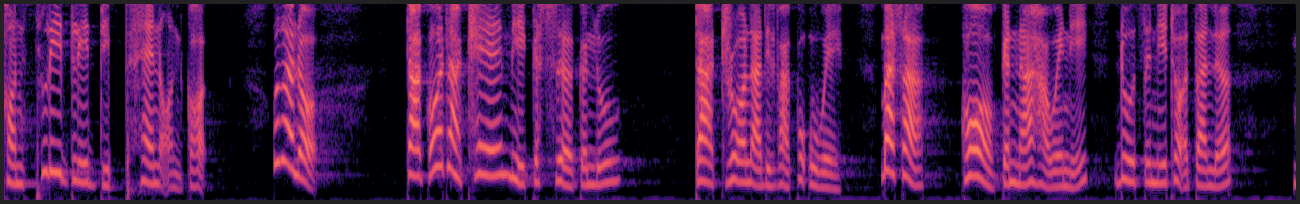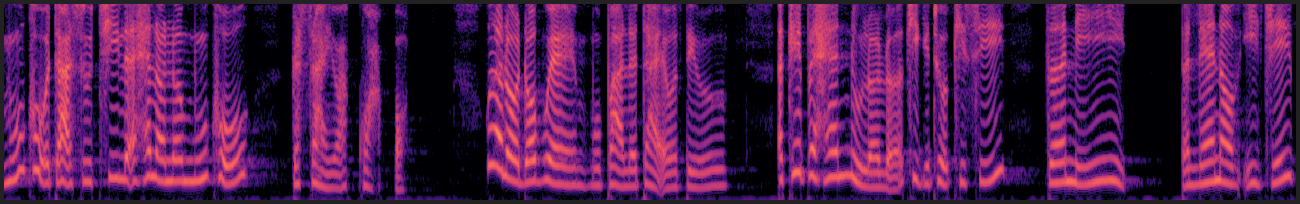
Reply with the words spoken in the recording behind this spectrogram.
completely depend on God ဟုတ်တယ်တော့ တာကောတာခဲမီကဆာကလူတာ draw လာဒီဘာကိုအဝဲမဆာကောကနာဟာဝဲနေဒုတနေတော့အတလမူခိုတာစုချီလေဟဲလလမူခိုကဆာရွာကွာပေါ့ခုတော့တော့ပွဲမူပါလက်တိုင်အော်တူအခိပဟန်နူလလခိကထိုခိစီသနီ the land of Egypt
